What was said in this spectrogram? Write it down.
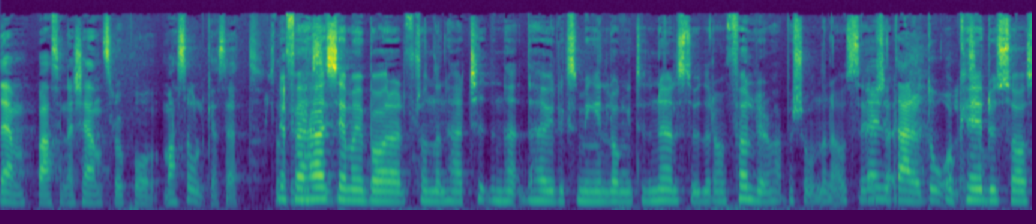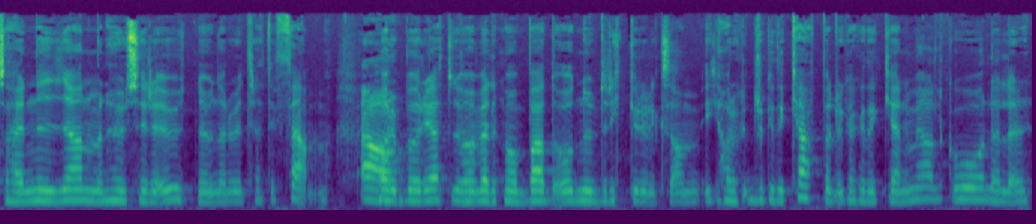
dämpa sina känslor på massa olika sätt. Så ja, för här ser man ju bara från den här tiden, det här är ju liksom ingen longitudinell studie, de följer de här personerna och ser Nej, och då. Okej, okay, liksom. du sa så här nian, men hur ser det ut nu när du är 35? Ja. Har du börjat, du var väldigt mobbad och nu dricker du liksom, har du druckit ikapp eller du kanske dricker ännu mer alkohol eller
